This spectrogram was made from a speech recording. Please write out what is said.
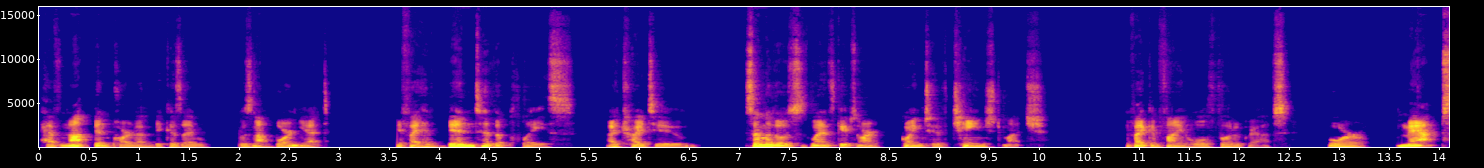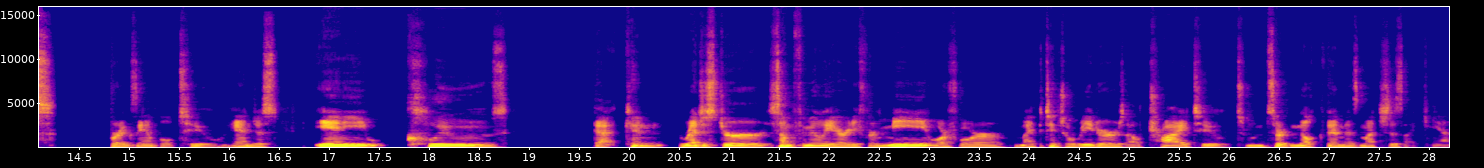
have not been part of because I was not born yet, if I have been to the place, I try to, some of those landscapes aren't going to have changed much. If I can find old photographs or maps, for example, too, and just any clues that can register some familiarity for me or for my potential readers, I'll try to, to sort of milk them as much as I can.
